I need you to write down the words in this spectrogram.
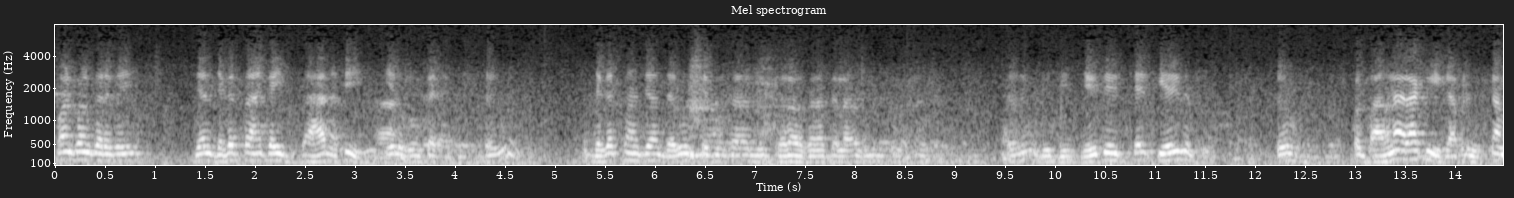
કોણ કોણ કરે ભાઈ? જેને જગત પાસે કઈ બહાર નથી એ લોકો કરે છે. જગત પાસે જ્યાં જરૂર છે પોતાના ભરાવ ભરાવ ચલાવે? જેવી તેવી ઈચ્છા કેવી નથી તો પણ ભાવના રાખી કે આપણે નિષ્કામ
